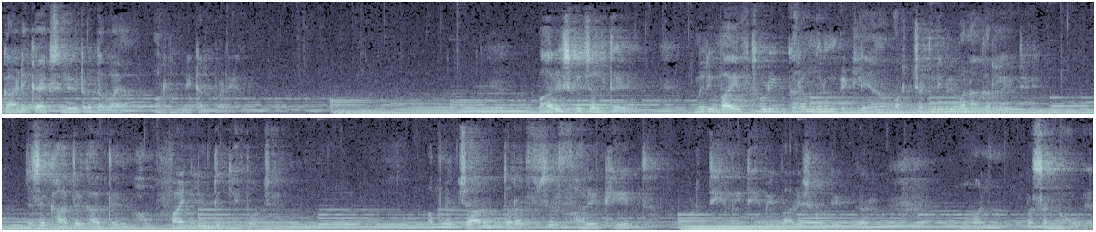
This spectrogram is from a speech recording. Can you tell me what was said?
गाड़ी का एक्सीटर दबाया और निकल पड़े। बारिश के चलते मेरी वाइफ थोड़ी गरम गरम इडलियाँ और चटनी भी बना कर रही थी, जिसे खाते खाते हम फाइनली दुधनी पहुँचे। अपने चारों तरफ़ सिर्फ़ हरे खेत और धीमी धीमी बारिश को देखकर मन प्रसन्न हो गया।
